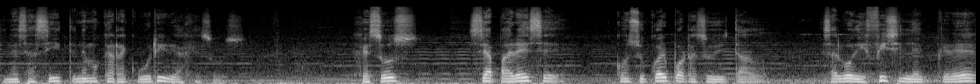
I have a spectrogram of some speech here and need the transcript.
Si no es así, tenemos que recurrir a Jesús. Jesús se aparece con su cuerpo resucitado. Es algo difícil de creer,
